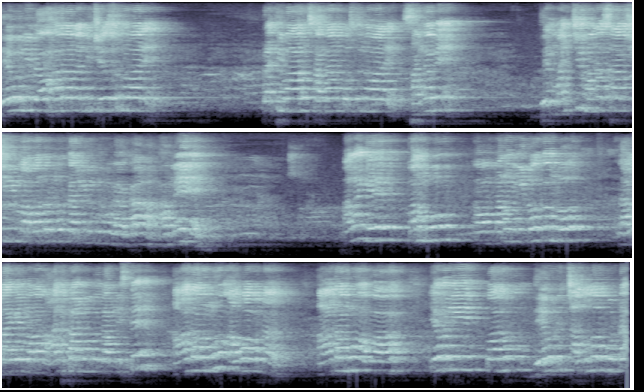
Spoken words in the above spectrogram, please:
దేవుని వ్యవహారాలన్నీ చేస్తున్న వారే. ప్రతి వారు సంఘానికి వస్తున్న వారే. సంఘమే. మంచి మనస్సాక్షి మా కలిగి ఉండుము గాక ఆమె అలాగే మనము ఆ, మనం ఈ లోకంలో అలాగే మనం ఆది కాలంలో గమనిస్తే ఆదాము అవ్వ ఉన్నారు ఆదాము అవ్వ ఏమని వారు దేవుడు చల్లకుండా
